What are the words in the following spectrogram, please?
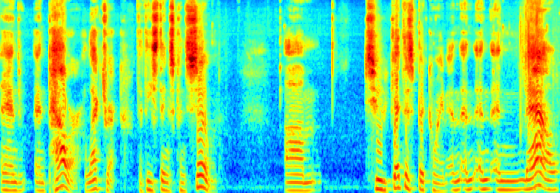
and and power electric that these things consume um, to get this bitcoin. And and and, and now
